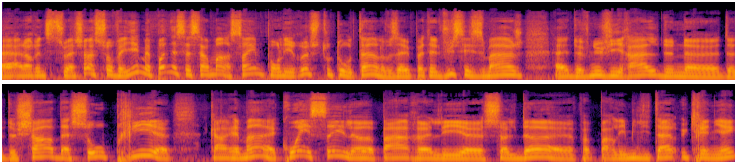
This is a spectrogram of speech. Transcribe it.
Euh, alors une situation à surveiller, mais pas nécessairement simple pour les Russes tout autant. là. Vous avez peut-être vu ces images euh, devenues virales d'une euh, de, de chars d'assaut pris euh, carrément euh, coincés là, par les soldats, par, les militaires ukrainiens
